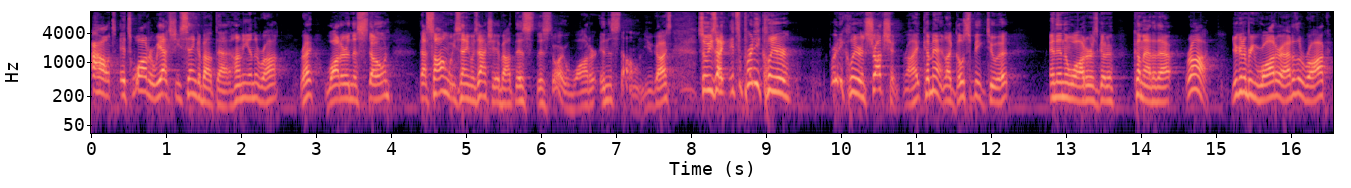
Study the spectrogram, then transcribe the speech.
out its water. We actually sang about that, honey in the rock, right? Water in the stone. That song we sang was actually about this, this story, water in the stone, you guys. So he's like, it's a pretty clear, pretty clear instruction, right? Come in, like go speak to it, and then the water is gonna come out of that rock. You're gonna bring water out of the rock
